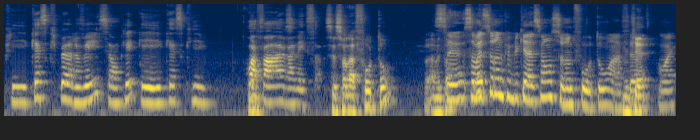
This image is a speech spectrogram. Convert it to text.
puis qu'est-ce qui peut arriver si on clique et qu'est-ce qui quoi faire avec ça. C'est sur la photo. ça va être sur une publication, sur une photo, en fait. Ouais.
